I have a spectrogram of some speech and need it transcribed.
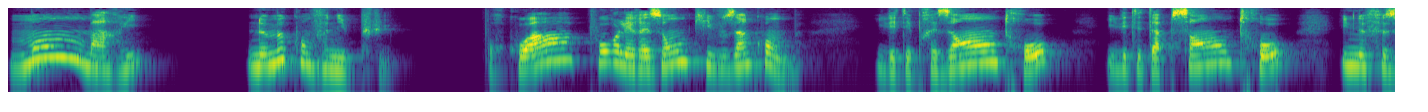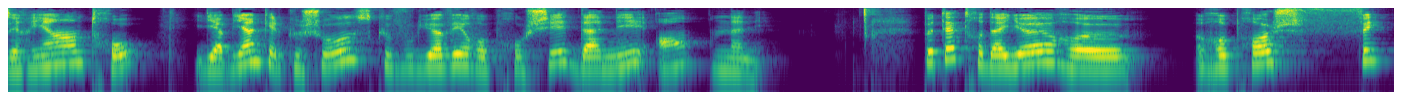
mon mari ne me convenait plus. Pourquoi? Pour les raisons qui vous incombent. Il était présent trop, il était absent trop, il ne faisait rien trop. Il y a bien quelque chose que vous lui avez reproché d'année en année. Peut-être d'ailleurs euh, reproche fait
